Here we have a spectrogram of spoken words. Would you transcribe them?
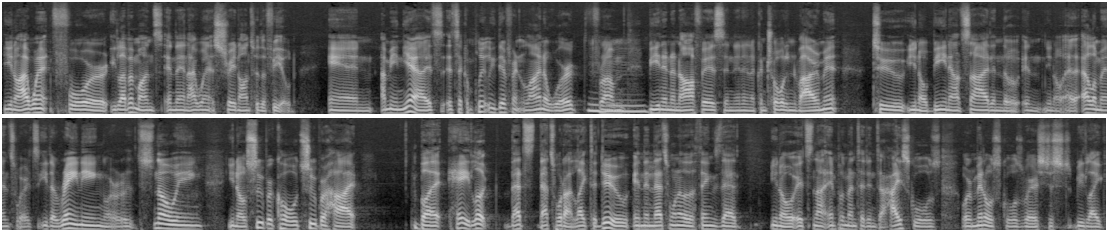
you know, I went for 11 months, and then I went straight onto the field and I mean, yeah, it's it's a completely different line of work from mm-hmm. being in an office and in a controlled environment to you know being outside in the in you know elements where it's either raining or snowing, you know, super cold, super hot. But hey, look, that's that's what I like to do, and then that's one of the things that you know it's not implemented into high schools or middle schools where it's just be like,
